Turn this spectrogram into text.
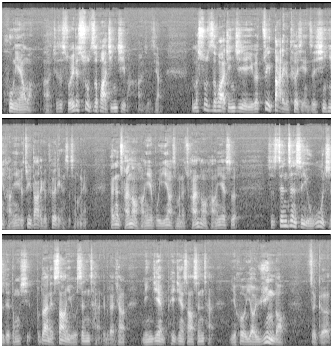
互联网啊，就是所谓的数字化经济吧啊，就是这样。那么数字化经济一个最大的一个特点，这是新兴行业一个最大的一个特点是什么呢？它跟传统行业不一样，什么呢？传统行业是是真正是有物质的东西不断的上游生产，对不对？像零件配件上生产以后要运到这个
